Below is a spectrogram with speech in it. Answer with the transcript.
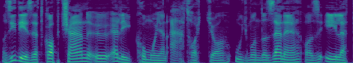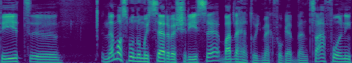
az idézet kapcsán ő elég komolyan áthatja, úgymond a zene az életét, nem azt mondom, hogy szerves része, bár lehet, hogy meg fog ebben cáfolni,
